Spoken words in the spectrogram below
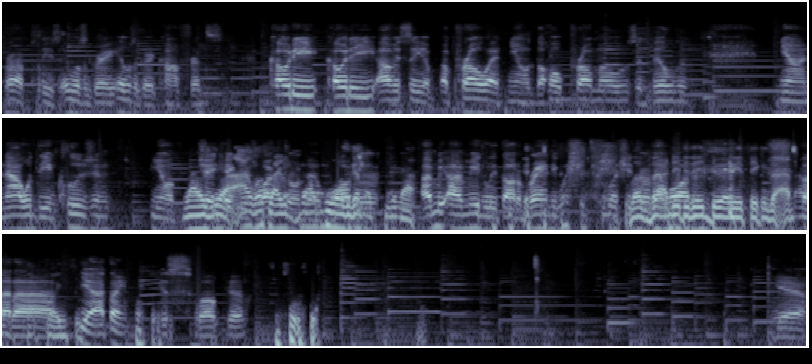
bro, please, it was a great it was a great conference. Cody, Cody, obviously a, a pro at you know the whole promos and building. You know, now with the inclusion, you know, Like, Jake yeah, I was like, was. I, mean, I immediately thought of Brandi when she when she But threw that water. didn't do anything that I But uh, yeah, I think it's well good. yeah,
